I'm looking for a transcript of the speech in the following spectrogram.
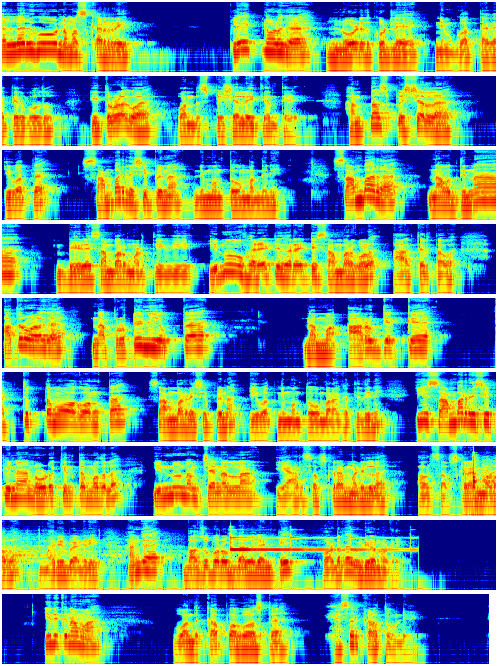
ಎಲ್ಲರಿಗೂ ನಮಸ್ಕಾರ ರೀ. ಪ್ಲೇಟ್ನೊಳಗೆ ನೋಡಿದ ಕೂಡಲೇ ನಿಮ್ಗೆ ಗೊತ್ತಾಗತ್ತಿರ್ಬೋದು. ಇದ್ರೊಳಗೆ ಒಂದು ಸ್ಪೆಷಲ್ ಐತಿ ಅಂತೇಳಿ. ಅಂಥ ಸ್ಪೆಷಲ್ ಇವತ್ತು ಸಾಂಬಾರು ರೆಸಿಪಿನ ನಿಮ್ಮನ್ನು ತೊಗೊಂಬಂದಿನಿ. ಸಾಂಬಾರ ನಾವು ದಿನ ಬೇಳೆ ಸಾಂಬಾರು ಮಾಡ್ತೀವಿ. ಇನ್ನೂ ವೆರೈಟಿ ವೆರೈಟಿ ಸಾಂಬಾರುಗಳು ಆಗ್ತಿರ್ತಾವೆ. ಅದರೊಳಗೆ ನಾ ಪ್ರೋಟೀನ್ಯುಕ್ತ ನಮ್ಮ ಆರೋಗ್ಯಕ್ಕೆ ಅತ್ಯುತ್ತಮವಾಗುವಂಥ ಸಾಂಬಾರ್ ರೆಸಿಪಿನ ಇವತ್ತು ನಿಮ್ಮನ್ನು ತೊಗೊಂಬರಾಕತ್ತಿದ್ದೀನಿ. ಈ ಸಾಂಬಾರ್ ರೆಸಿಪಿನ ನೋಡೋಕ್ಕಿಂತ ಮೊದಲು ಇನ್ನೂ ನಮ್ಮ ಚಾನಲ್ನ ಯಾರು ಸಬ್ಸ್ಕ್ರೈಬ್ ಮಾಡಿಲ್ಲ, ಅವ್ರು ಸಬ್ಸ್ಕ್ರೈಬ್ ಮಾಡೋದು ಮರಿಬೇಡ್ರಿ. ಹಂಗೆ ಬಾಜು ಬರೋ ಬೆಲ್ ಗಂಟೆ ಹೊಡೆದ ವಿಡಿಯೋ ನೋಡ್ರಿ. ಇದಕ್ಕೆ ನಾವು ಒಂದು ಕಪ್ ಆಗುವಷ್ಟು ಹೆಸರು ಕಾಳು ತೊಗೊಂಡಿವಿ.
